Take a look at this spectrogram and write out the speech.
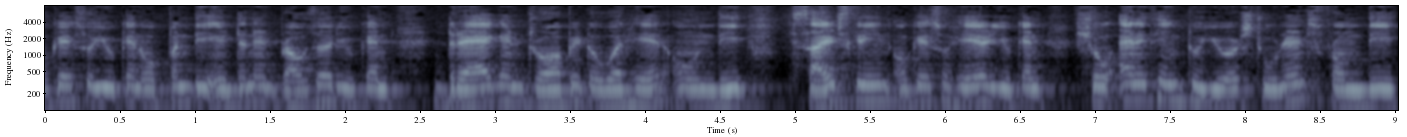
okay so you can open the internet browser. You can drag and drop it over here on the side screen okay so here you can show anything to your students from the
